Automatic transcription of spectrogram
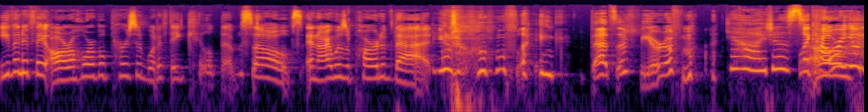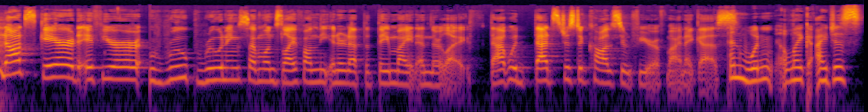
even if they are a horrible person, what if they killed themselves? And I was a part of that, you know? like that's a fear of mine. Yeah, I just Like, how oh. are you not scared if you're group ruining someone's life on the internet that they might end their life? That would that's just a constant fear of mine, I guess. And wouldn't like I just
